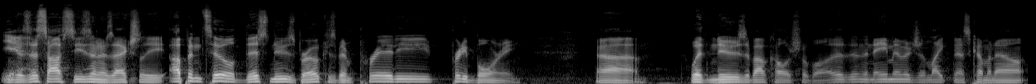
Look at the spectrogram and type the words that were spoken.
Because Yeah. this off season is actually up until this news broke has been pretty pretty boring. Uh, with news about college football, other than the name, image, and likeness coming out,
